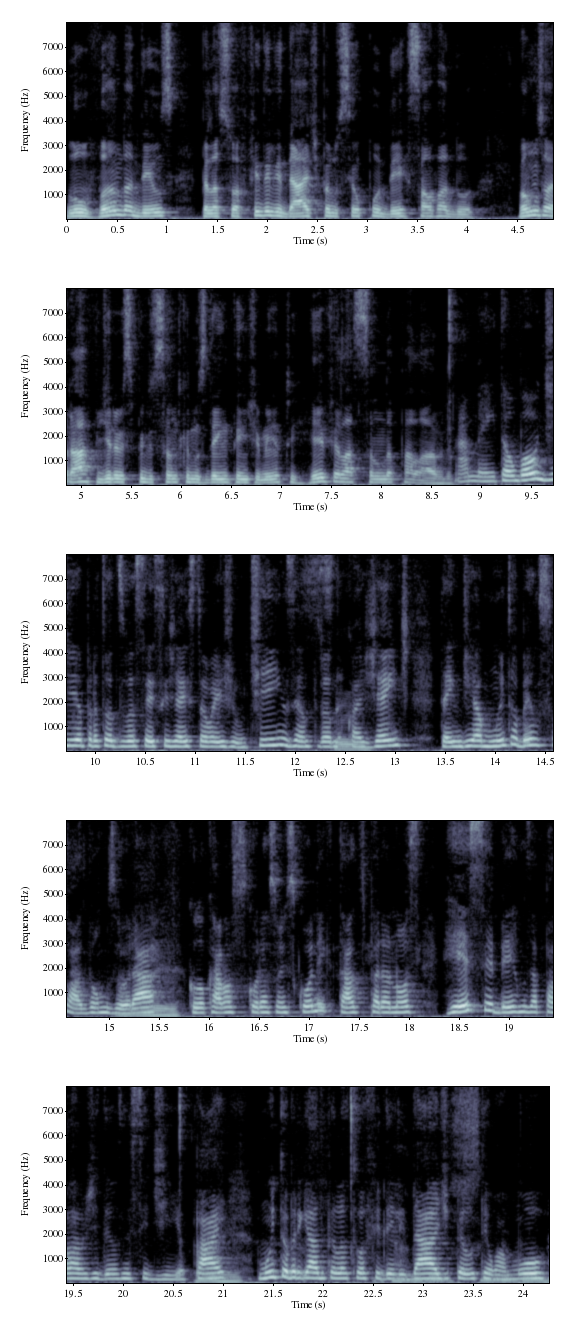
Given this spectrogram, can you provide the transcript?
louvando a Deus pela sua fidelidade, pelo seu poder salvador. Vamos orar, pedir ao Espírito Santo que nos dê entendimento e revelação da palavra. Amém. Então, bom dia para todos vocês que já estão aí juntinhos, entrando Sim. com a gente. Tem um dia muito abençoado. Vamos orar, colocar nossos corações conectados para nós recebermos a palavra de Deus nesse dia. Pai, muito obrigado pela tua fidelidade, pelo teu amor.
